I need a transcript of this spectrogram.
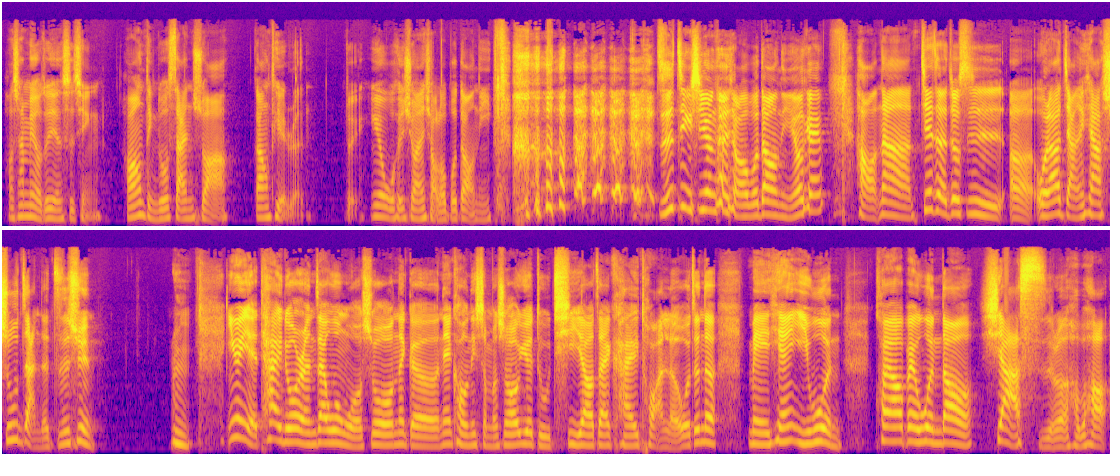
好像没有这件事情，好像顶多三刷《钢铁人》。对，因为我很喜欢小萝卜道尼。只是进戏院看小萝卜到你，OK？好，那接着就是呃，我要讲一下书展的资讯。嗯，因为也太多人在问我说，那个 Nico，你什么时候阅读器要再开团了？我真的每天一问，快要被问到吓死了，好不好？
